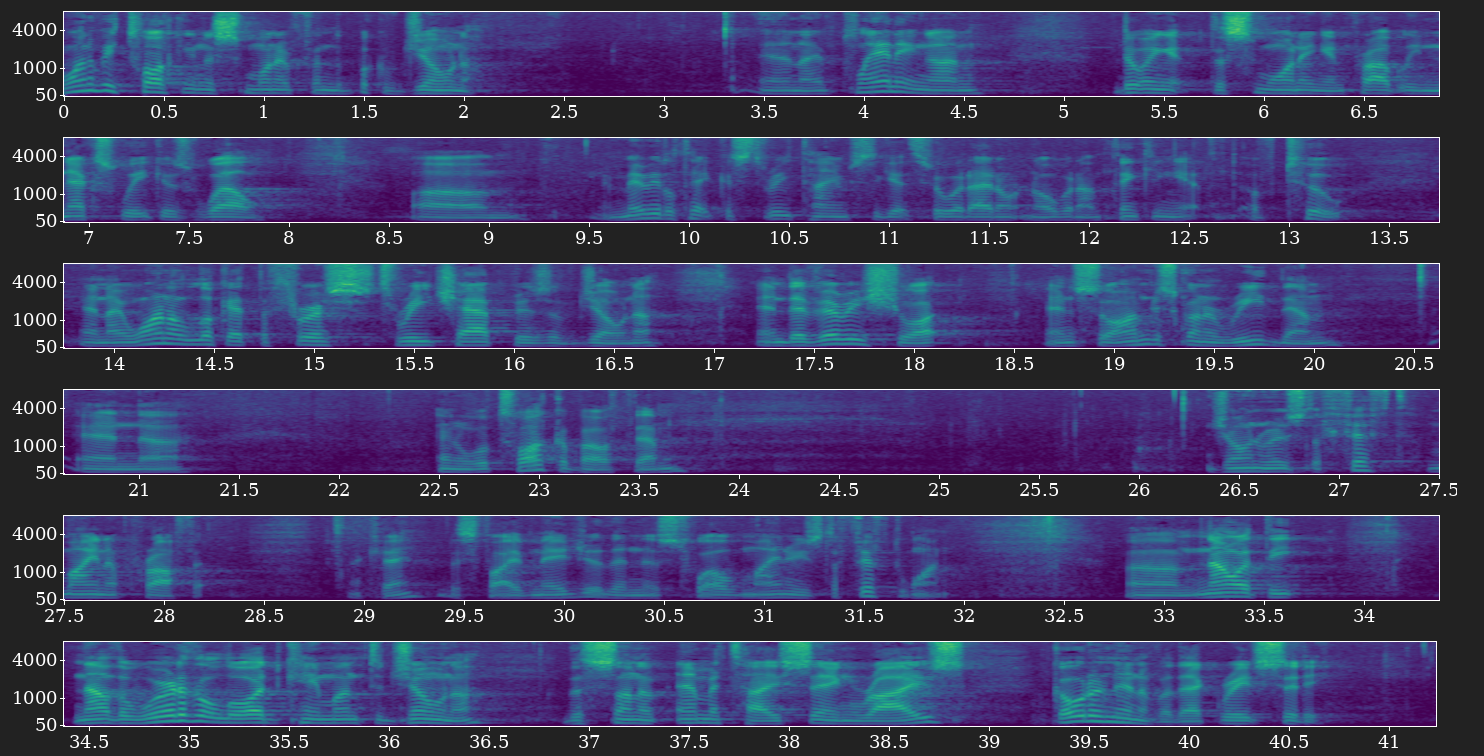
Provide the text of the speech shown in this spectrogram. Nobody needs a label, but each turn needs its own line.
want to be talking this morning from the book of Jonah. And I'm planning on doing it this morning and probably next week as well. Um, and maybe it'll take us three times to get through it, I don't know, but I'm thinking of two. And I want to look at the first three chapters of Jonah, and they're very short, and so I'm just going to read them, and, uh, and we'll talk about them. Jonah is the fifth minor prophet. Okay, there's five major, then there's 12 minor. He's the fifth one. Um, now, at the, now the word of the Lord came unto Jonah, the son of Amittai, saying, Rise, go to Nineveh, that great city,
